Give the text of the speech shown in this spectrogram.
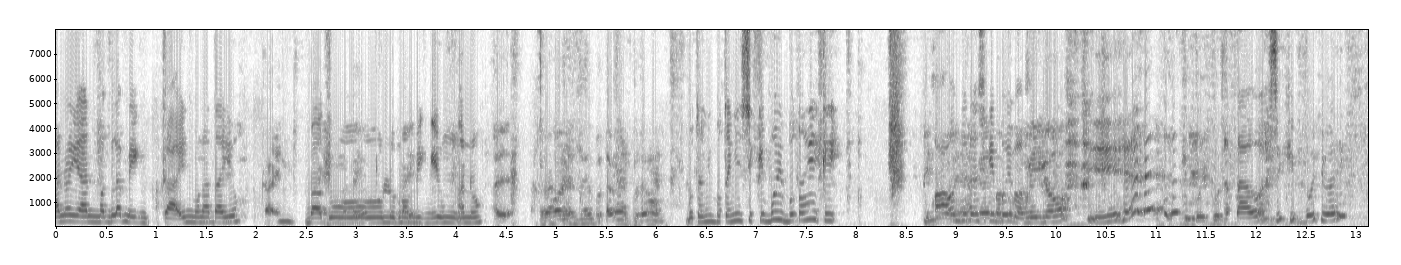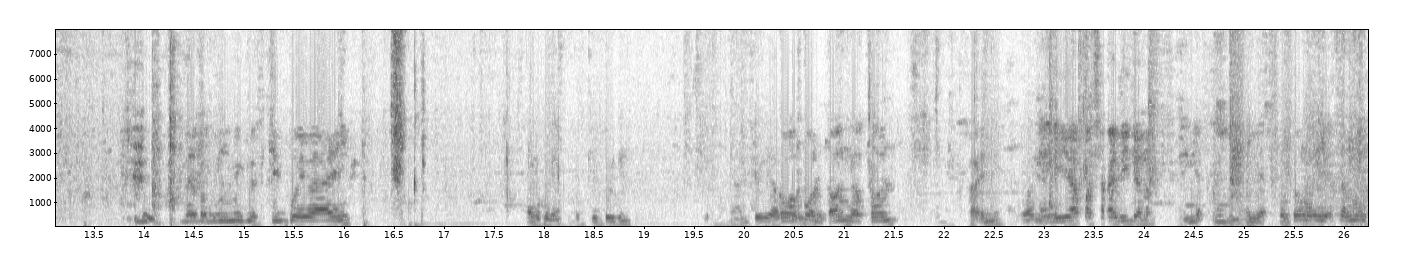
ano yan, maglamig, kain muna tayo. Kain. Bago lumamig yung ano. Ay, butangan, butangan. Butangin, butangin, si Kiboy, butangin, kay... Kaon din si Kiboy ba? Amigo. Kiboy ko. Tawa si Kiboy ba? May pag-umigo si Kiboy ay. Ano ko yan? Kiboy din. Yan, kuya. Kapol, kaon kapol. Kain niyo. Nahiya pa sa kaibigan. Nahiya. Nahiya. Huwag kang mahiya sa amin.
